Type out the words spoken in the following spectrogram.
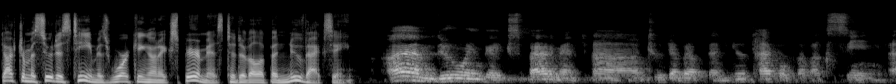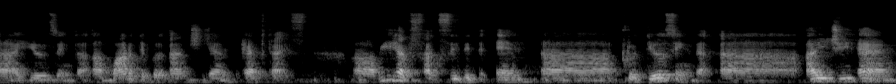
Dr. Masuda's team is working on experiments to develop a new vaccine. I am doing the experiment uh, to develop a new type of vaccine uh, using the uh, multiple antigen peptides. Uh, we have succeeded in uh, producing the uh, IgM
